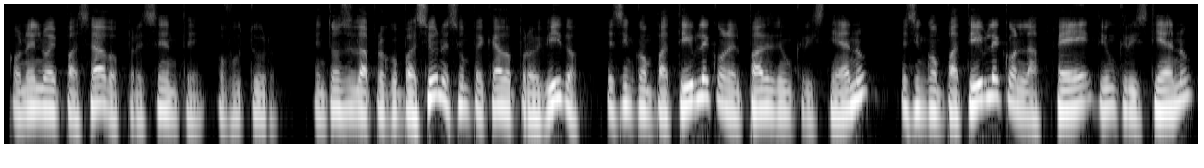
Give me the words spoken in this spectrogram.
Con Él no hay pasado, presente o futuro. Entonces la preocupación es un pecado prohibido. ¿Es incompatible con el padre de un cristiano? ¿Es incompatible con la fe de un cristiano?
